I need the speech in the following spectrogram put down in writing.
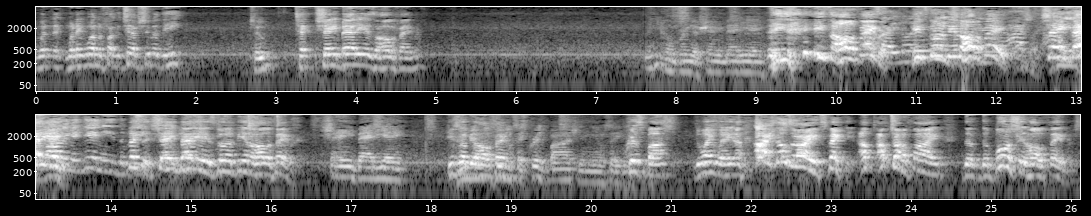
when they, when they won the fucking championship at the Heat? Two. T- Shane Battier is a Hall of Famer. Man, you gonna bring up Shane Battier? He's, he's a Hall of That's how Famer. you know He's he going to be in the Hall of. Fame. I- I Shane mean, that's all he Battier. can get needs to be. Listen, Shane Battier is going to be in the Hall of Famer. Shane Battier. He's going to be a Hall of You Famer. gonna say Chris Bosh, and you gonna say Chris Bosh, Dwyane Wade. Uh, all right, those are already expected. I'm, I'm trying to find the, the bullshit Hall of Famers.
